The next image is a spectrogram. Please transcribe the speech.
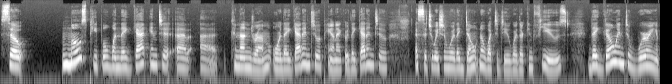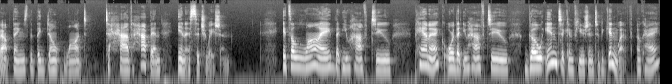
So most people, when they get into a, a conundrum or they get into a panic or they get into a situation where they don't know what to do, where they're confused, they go into worrying about things that they don't want to have happen in a situation. It's a lie that you have to panic or that you have to go into confusion to begin with, okay?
